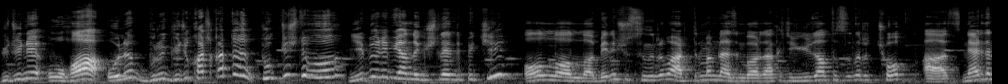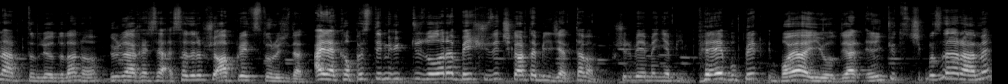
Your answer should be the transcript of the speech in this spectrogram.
Gücü ne? Oha oğlum bunun gücü kaç katı? Çok güçlü bu. Niye böyle bir anda güçlendi peki? Allah Allah. Benim şu sınırımı arttırmam lazım bu arada arkadaşlar. 106 sınırı çok az. Nereden arttırılıyordu lan o? Dur arkadaşlar sanırım şu upgrade storage'dan. Aynen kapasitemi 300 dolara 500'e çıkartabileceğim. Tamam. Şunu bir hemen yapayım. Ve bu pet bayağı iyi oldu. Yani en kötü çıkmasına rağmen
